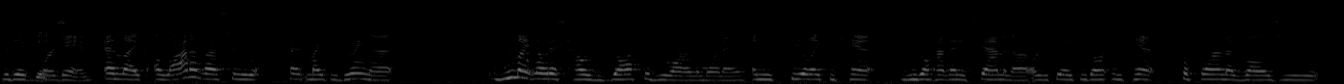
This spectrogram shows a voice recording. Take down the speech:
the day before yes. a game. And like a lot of us who might be doing that, you might notice how exhausted you are in the morning and you feel like you can't you don't have any stamina or you feel like you don't you can't perform as well as you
